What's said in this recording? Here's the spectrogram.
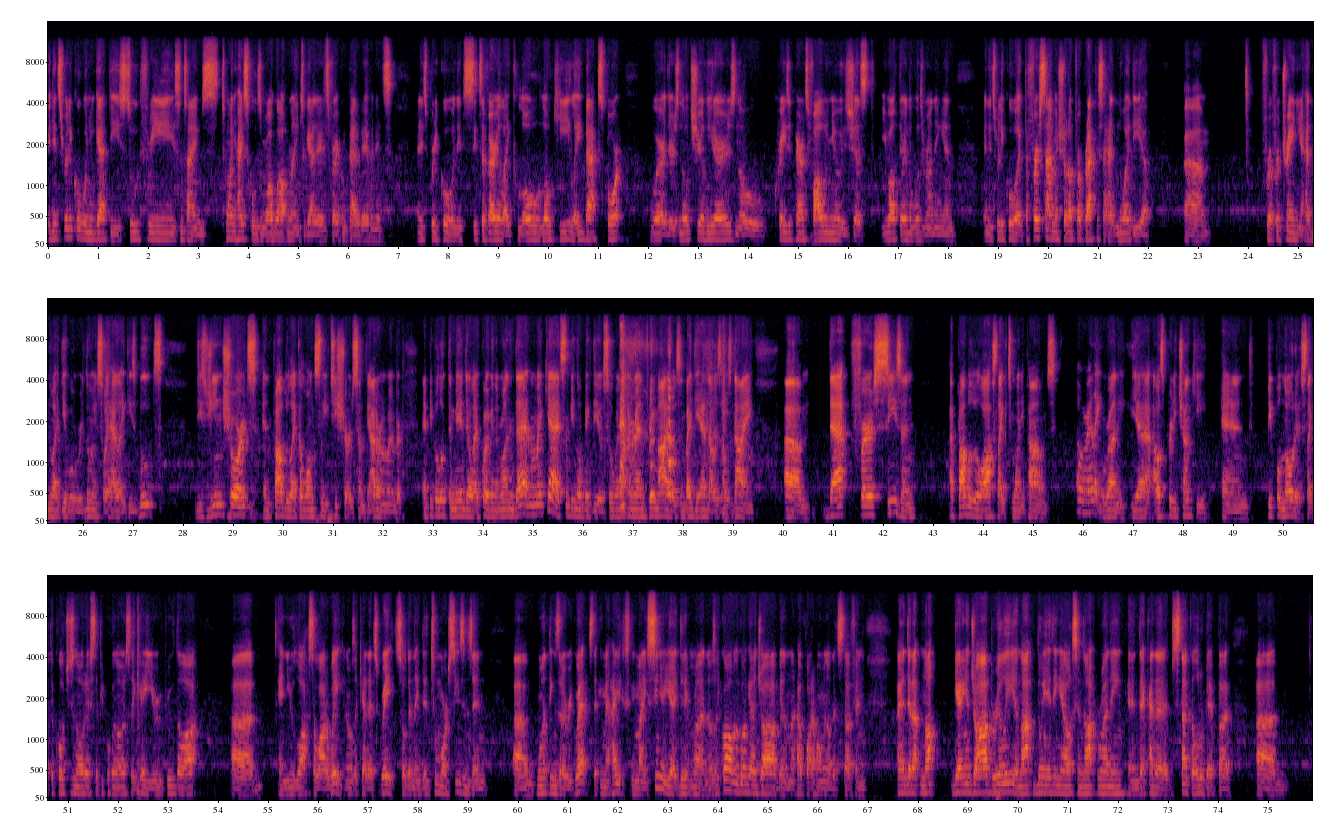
And it's really cool when you get these two, three, sometimes twenty high schools, and we all go out running together. It's very competitive, and it's and it's pretty cool. And it's it's a very like low low key, laid back sport where there's no cheerleaders, no crazy parents following you. It's just you out there in the woods running and and it's really cool. Like the first time I showed up for practice, I had no idea um, for for training. I had no idea what we were doing, so I had like these boots, these jean shorts, and probably like a long sleeve T-shirt or something. I don't remember. And people looked at me and they're like, "Oh, you're gonna run in that?" And I'm like, "Yeah, it's gonna be no big deal." So when I ran three miles, and by the end, I was I was dying. Um, that first season, I probably lost like 20 pounds Oh, really? running. Yeah, I was pretty chunky, and people noticed. Like the coaches noticed, the people noticed. Like, hey, you improved a lot, um, and you lost a lot of weight. And I was like, yeah, that's great. So then I did two more seasons, and um, one of the things that I regret is that in my high, in my senior year, I didn't run. I was like, oh, I'm gonna go and get a job, and I'm gonna help out at home and all that stuff. And I ended up not getting a job really, and not doing anything else, and not running, and that kind of stunk a little bit, but. Um,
